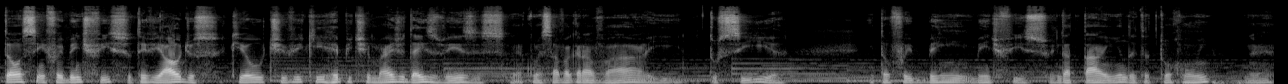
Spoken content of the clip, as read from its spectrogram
Então, assim, foi bem difícil. Teve áudios que eu tive que repetir mais de 10 vezes. Né? Começava a gravar e tossia. Então foi bem, bem difícil. Ainda tá ainda, ainda tô ruim, né?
